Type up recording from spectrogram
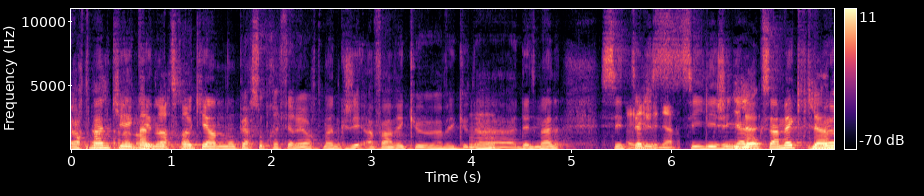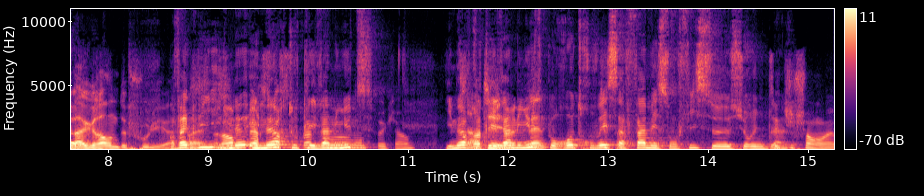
Earthman, qui, est, notre, qui est un de mon perso préféré, Earthman, que j'ai, enfin avec, avec mm. Deadman. C'est il, est génial. il est génial. Donc c'est un mec qui. Il a un background de fou, lui. En fait, lui, il, meurt toutes les 20 minutes. Hein. Il meurt toutes les 20 minutes pour retrouver sa femme et son fils sur une plage. C'est touchant, ouais.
